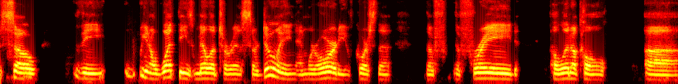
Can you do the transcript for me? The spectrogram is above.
so the you know what these militarists are doing, and we're already, of course, the the the frayed political uh,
